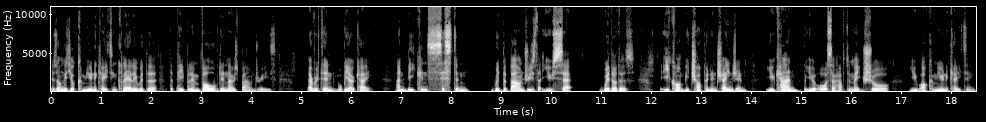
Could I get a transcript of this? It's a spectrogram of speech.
as long as you're communicating clearly with the, the people involved in those boundaries, everything will be okay. And be consistent with the boundaries that you set with others. You can't be chopping and changing. You can, but you also have to make sure you are communicating.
